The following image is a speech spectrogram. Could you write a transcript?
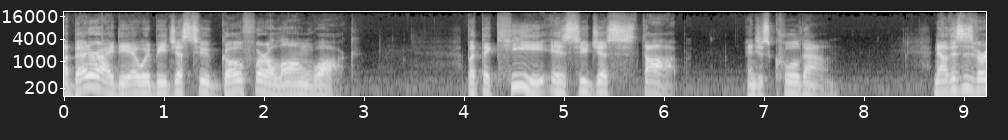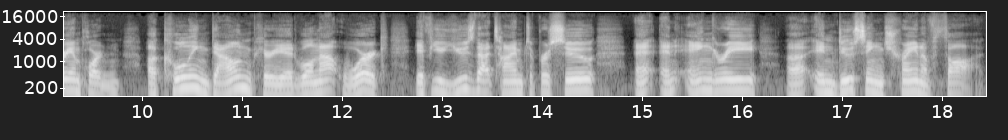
A better idea would be just to go for a long walk. But the key is to just stop and just cool down. Now, this is very important. A cooling down period will not work if you use that time to pursue a- an angry, uh, inducing train of thought.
